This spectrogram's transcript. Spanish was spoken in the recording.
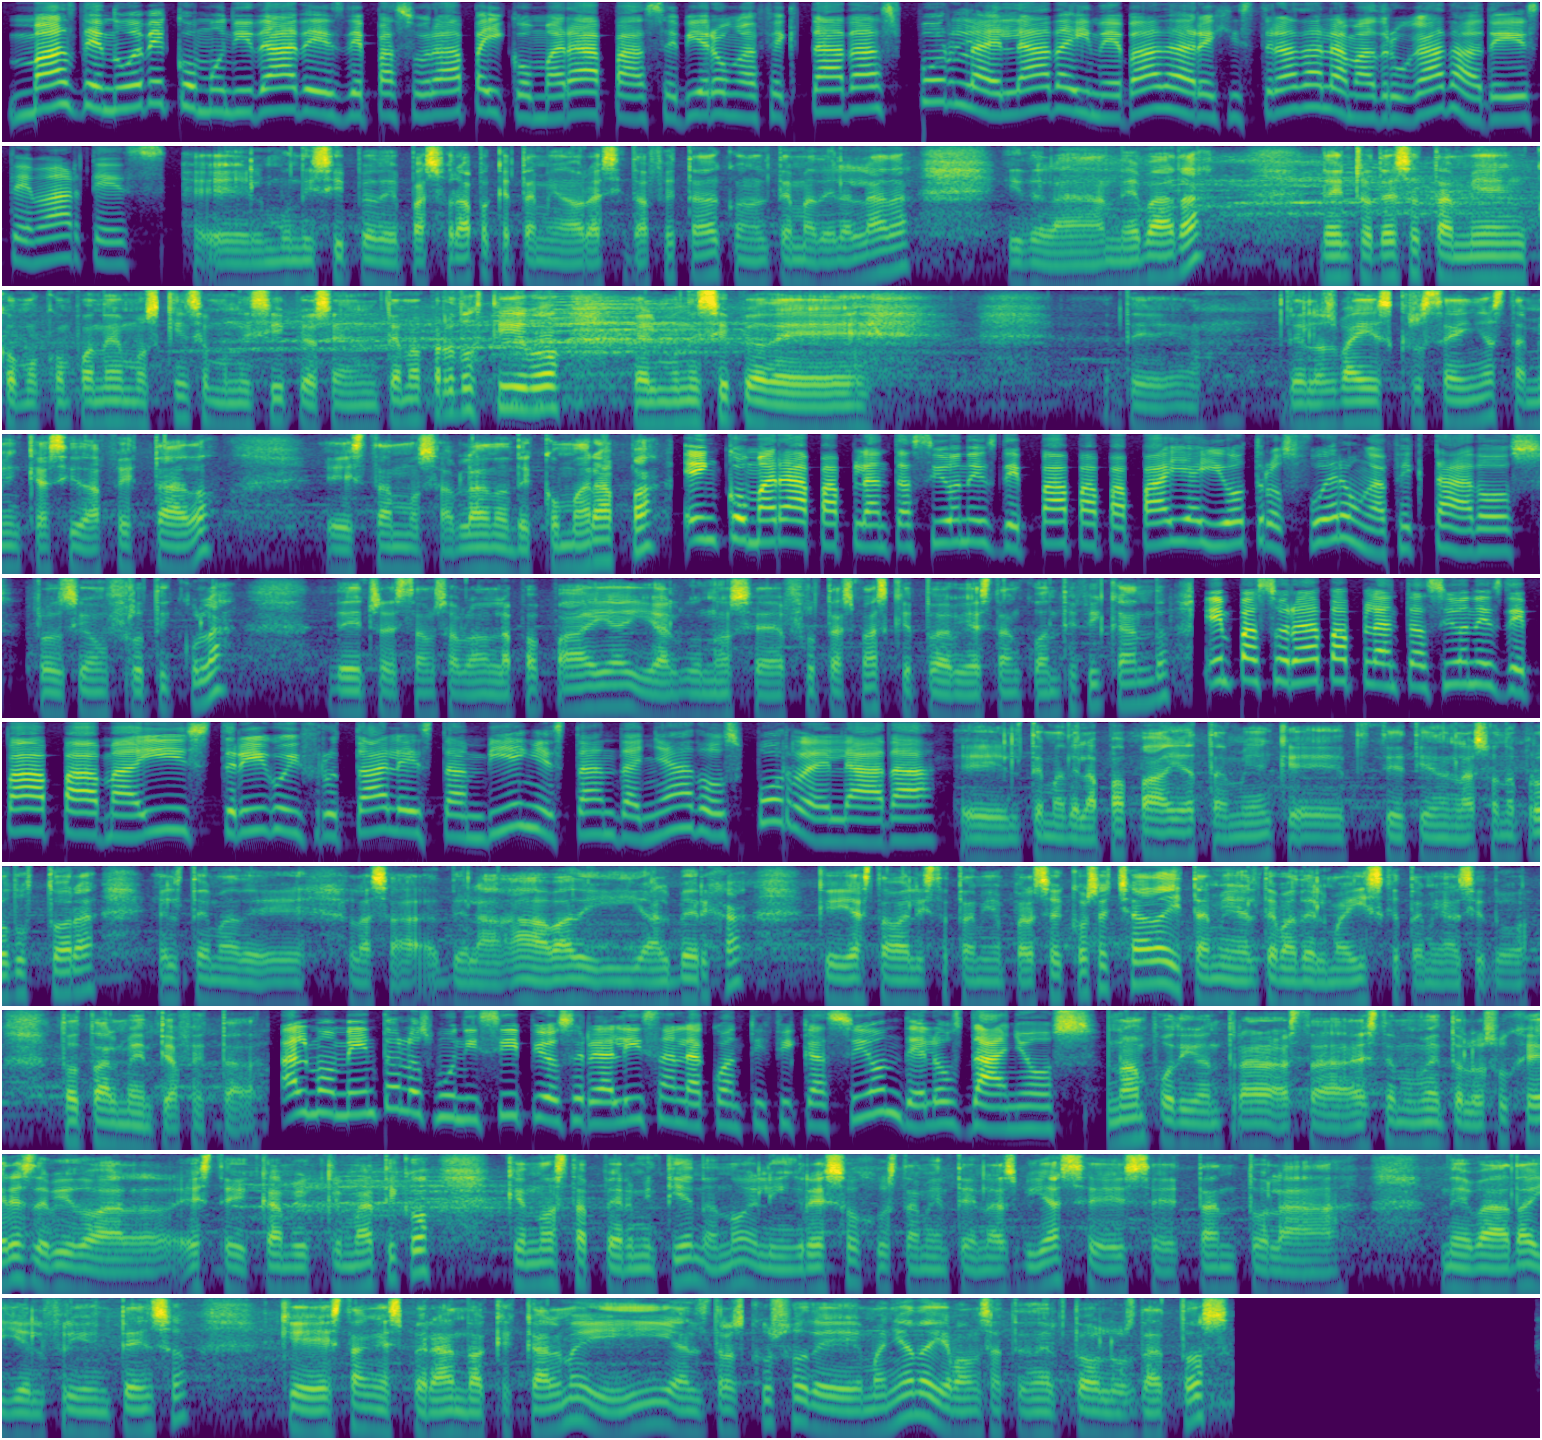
Más de nueve comunidades de Pasorapa y Comarapa se vieron afectadas por la helada y nevada registrada la madrugada de este martes. El municipio de Pasorapa que también ahora ha sido afectado con el tema de la helada y de la nevada. Dentro de eso también como componemos 15 municipios en tema productivo, el municipio de, de de los valles cruceños también que ha sido afectado. Estamos hablando de Comarapa. En Comarapa, plantaciones de papa, papaya y otros fueron afectados. Producción frutícola, de hecho estamos hablando de la papaya y algunas eh, frutas más que todavía están cuantificando. En Pasorapa, plantaciones de papa, maíz, trigo y frutales también están dañados por la helada. El tema de la papaya también que tiene la zona productora, el tema de, de la haba y alberja que ya estaba lista también para ser cosechada y también el tema del maíz que también ha sido totalmente afectada. Al momento los municipios realizan la cuantificación de los daños. No han podido entrar hasta este momento los sujeres debido a este cambio climático que no está permitiendo ¿no? el ingreso justamente en las vías, es eh, tanto la nevada y el frío intenso que están esperando a que calme y al transcurso de mañana ya vamos a tener todos los datos.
